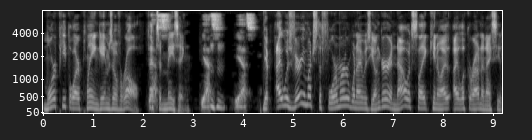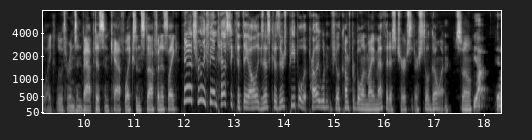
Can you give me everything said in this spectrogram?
more people are playing games overall. That's Yes. amazing. Yes. Mm-hmm. Yes. Yep. I was very much the former when I was younger, and now it's like, you know, I, I look around and I see like Lutherans and Baptists and Catholics and stuff, and it's like, yeah, it's really fantastic that they all exist because there's people that probably wouldn't feel comfortable in my Methodist church that are still going. So Yep. Yep.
